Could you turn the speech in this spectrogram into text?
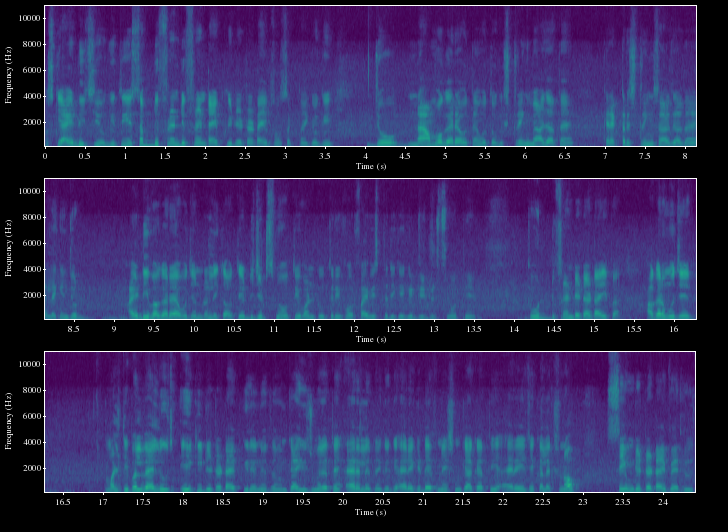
उसकी आईडी चाहिए होगी तो ये सब डिफरेंट डिफरेंट टाइप की डेटा टाइप्स हो सकते हैं, क्योंकि जो नाम वगैरह होते हैं वो तो स्ट्रिंग में आ जाते हैं करेक्टर स्ट्रिंग से आ जाते हैं, लेकिन जो आईडी वगैरह है वो जनरली क्या होती है डिजिट्स में होती है one two three four five इस तरीके की डिजिट्स में होती हैं। तो वो डिफरेंट डेटा टाइप है। अगर मुझे मल्टीपल वैल्यूज़ एक ही डेटा टाइप की लेनी होती है हम क्या यूज़ में लेते हैं? एरे लेते हैं, क्योंकि एरे की डेफिनेशन क्या कहती है? Array is a collection of same data type values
